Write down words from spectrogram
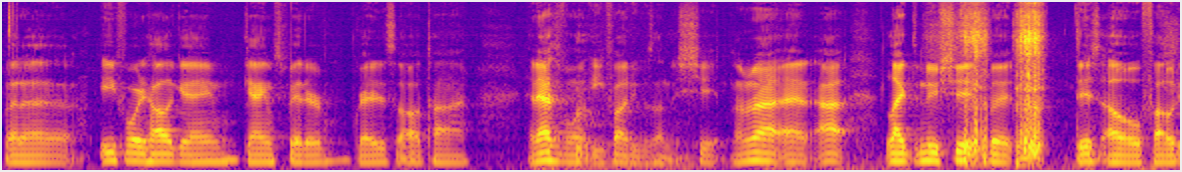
But uh, E40 Hall of Game, Game Spitter, greatest of all time. And that's when E40 was on the shit. I'm not, I, I like the new shit, but this old 40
